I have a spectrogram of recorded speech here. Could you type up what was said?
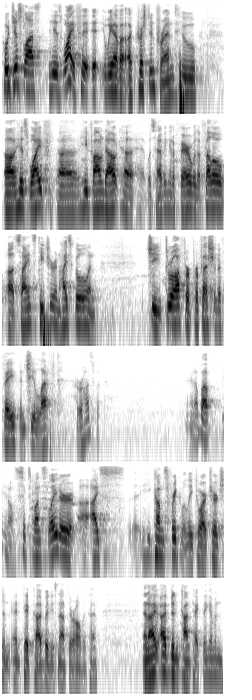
who just lost his wife. We have a, a Christian friend who, uh, his wife, uh, he found out uh, was having an affair with a fellow uh, science teacher in high school, and she threw off her profession of faith and she left her husband. And about, you know, six months later, uh, I, he comes frequently to our church in, in Cape Cod, but he's not there all the time. And I, I've been contacting him and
